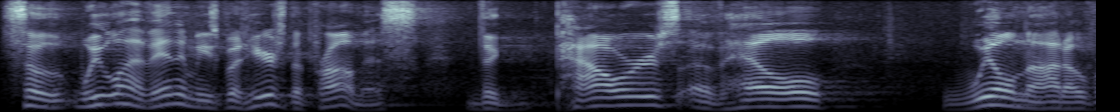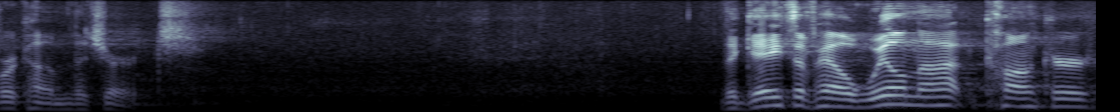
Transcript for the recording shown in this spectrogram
So we will have enemies, but here's the promise. The powers of hell will not overcome the church. The gates of hell will not conquer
